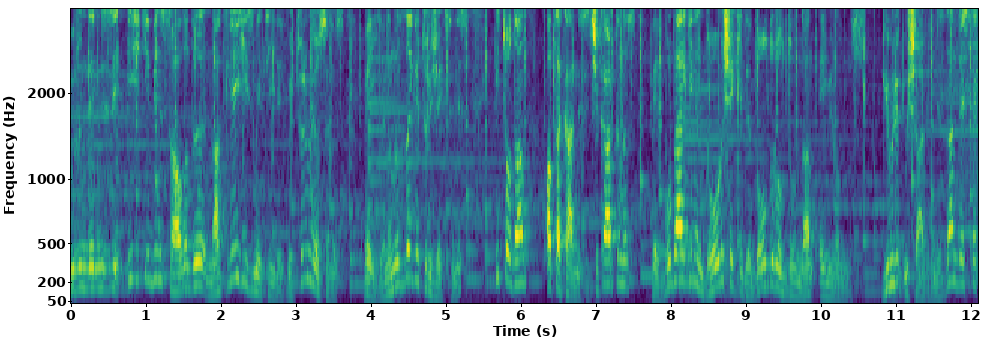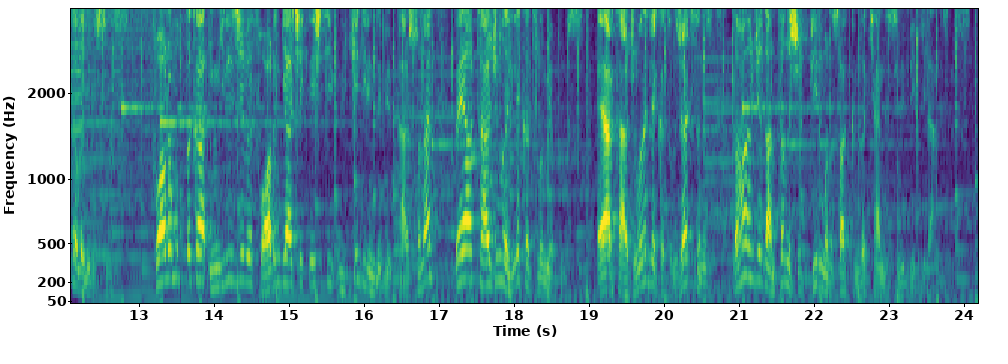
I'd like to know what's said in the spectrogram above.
ürünlerinizi İHKİB'in sağladığı nakliye hizmetiyle götürmüyorsanız ve yanınızda götüreceksiniz, İTO'dan ata karnesi çıkartınız ve bu belgenin doğru şekilde doldurulduğundan emin olunuz. Gümrük müşavirinizden destek alabilirsiniz. Fuara mutlaka İngilizce ve fuarın gerçekleştiği ülke dilinde bir personel veya tercüman ile katılım yapınız. Eğer tercüman ile katılacaksanız daha önceden tanışıp firmanız hakkında kendisini bilgilendiriniz.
